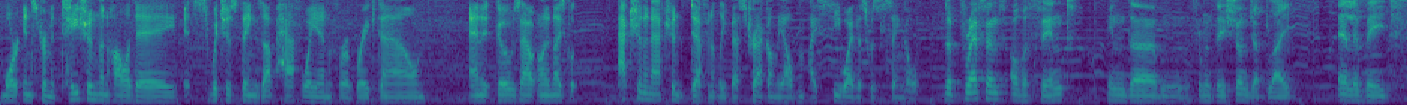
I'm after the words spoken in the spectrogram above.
More instrumentation than Holiday. It switches things up halfway in for a breakdown, and it goes out on a nice clip. Action and Action, definitely best track on the album. I see why this was a single. the presence of a synth in the um, instrumentation just like elevates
